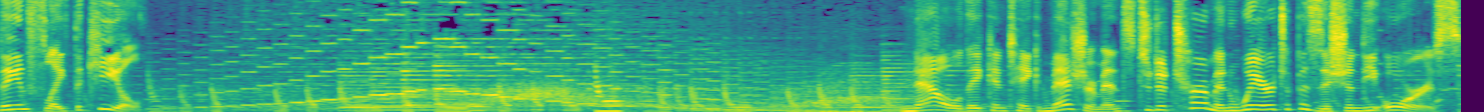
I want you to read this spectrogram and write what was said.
they inflate the keel. Now they can take measurements to determine where to position the oars.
